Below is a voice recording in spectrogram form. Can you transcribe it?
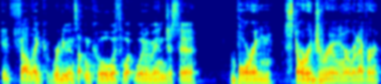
it felt like we're doing something cool with what would have been just a boring storage room or whatever.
